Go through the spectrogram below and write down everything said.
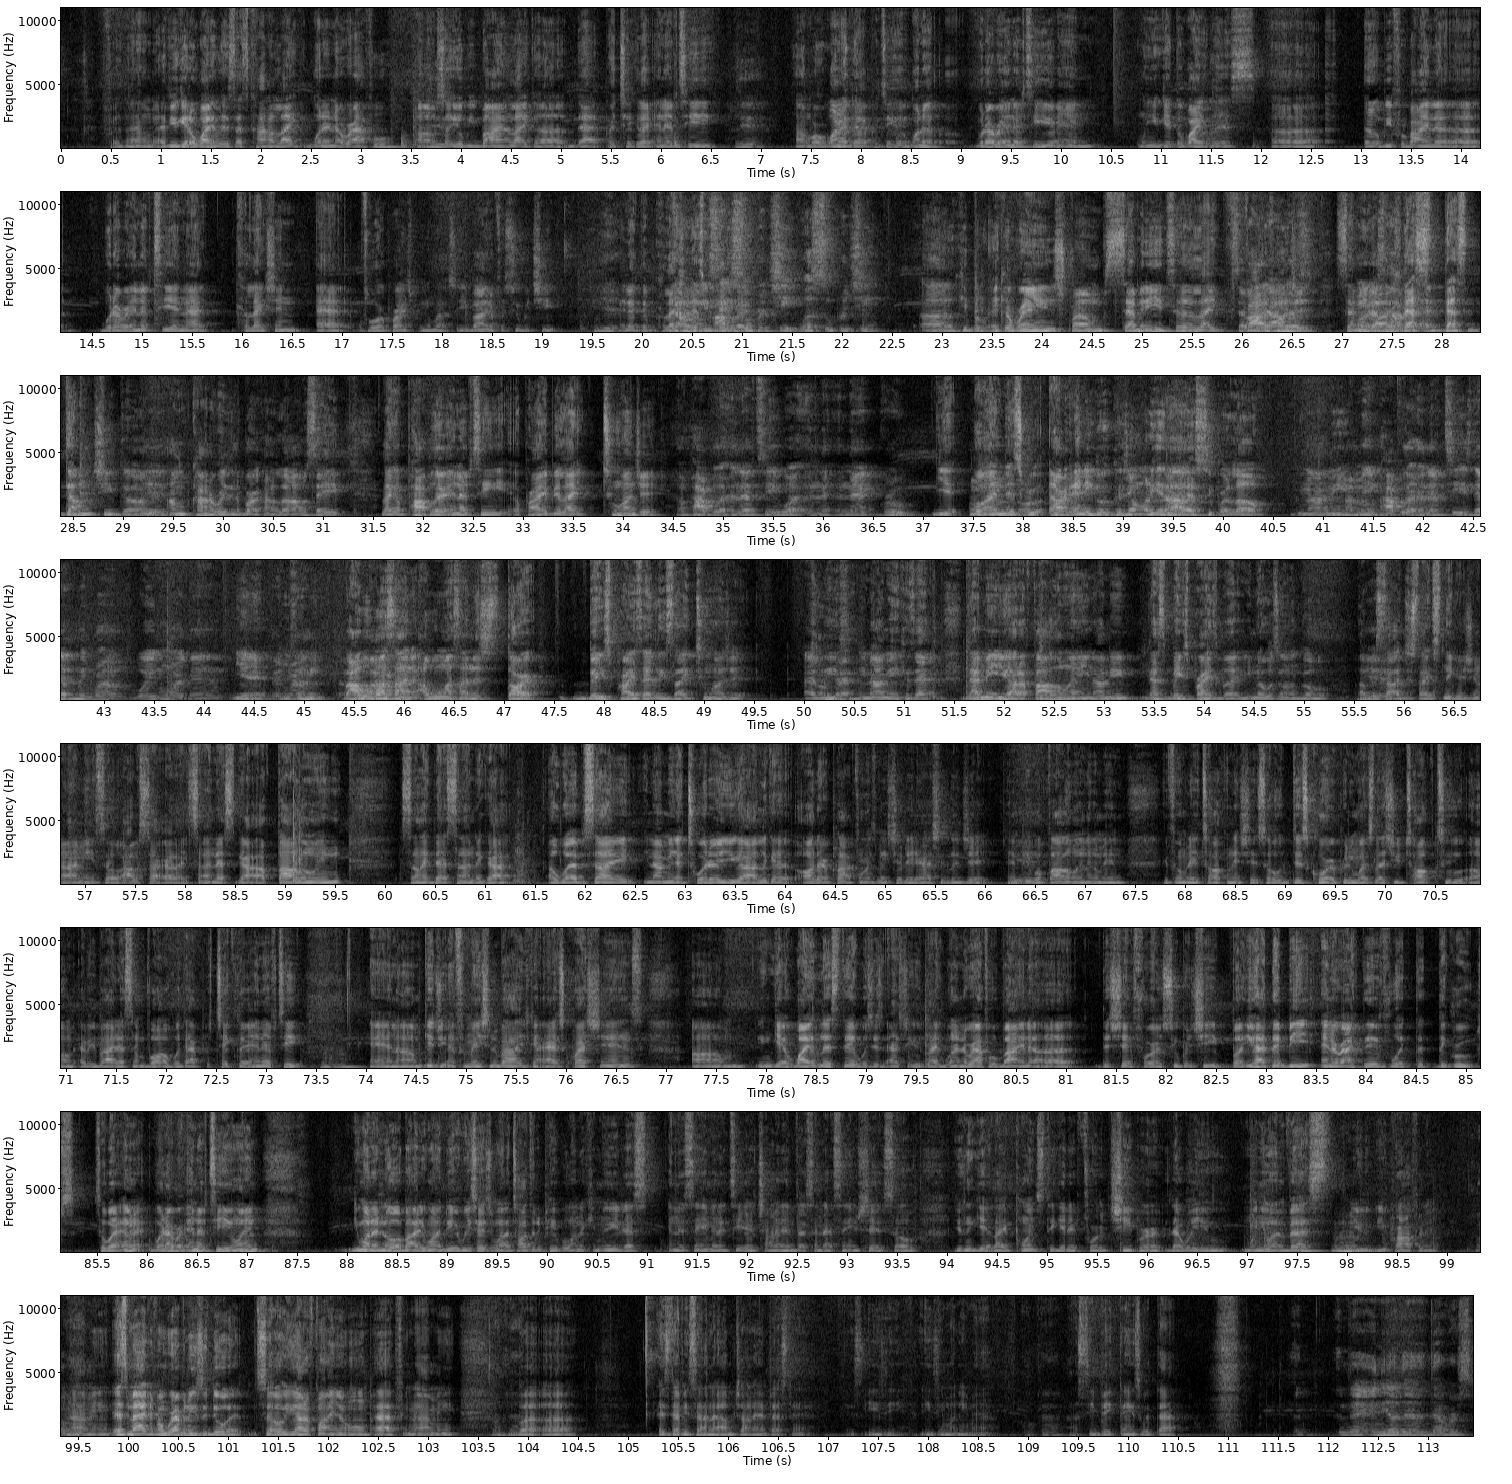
for them. If you get a whitelist, that's kind of like winning a raffle. Um, So you'll be buying like uh, that particular NFT Yeah. um, or one of that particular one of whatever NFT you're in. When you get the whitelist, uh, it'll be for buying the uh, whatever NFT in that collection at floor price, pretty much. So you're buying it for super cheap. Yeah. And if the collection now, is you popular, say super cheap, what's super cheap? uh, it could, it could range from seventy to like $70? five hundred. Seventy Oh, that's That's that's dumb cheap though. I'm, Yeah. I'm kind of raising the bar kind of low. I would say like a popular NFT, it'll probably be like two hundred. A popular NFT, what in, th- in that group? Yeah. Well, Or- in this or- group or any group, because you don't want to get Nah. that super low. You know what I mean? I mean, popular NFTs definitely run way more than yeah. You feel me? But I would want something. I would want something to start base price at least like two hundred. At Okay. least, you know what I mean? Because that that means you got a following. You know what I mean? That's base price, but you know it's gonna go up Yeah. and start just like sneakers. You know what I mean? So I would start like something that's got a following, something like that, something that got a website, you know what I mean, a Twitter, you gotta look at all their platforms, make sure they actually legit and Yeah. people following them and you feel me, they talking and shit. So Discord pretty much lets you talk to um, everybody that's involved with that particular NFT and um, gives you information about it. You can ask questions. Um, you can get whitelisted, which is actually like winning the raffle, buying the, uh, the shit for super cheap. But you have to be interactive with the, the groups. So whatever, whatever NFT you in, you want to know about it. You want to do your research. You want to talk to the people in the community that's in the same entity or trying to invest in that same shit. So you can get like points to get it for cheaper. That way, you when you invest, you you profiting. You know what I mean? It's mad different revenues to do it. So you got to find your own path. You know what I mean? But uh, it's definitely something that I'm trying to invest in. It's easy, easy money, man. Okay. I see big things with that. And then any other endeavors?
